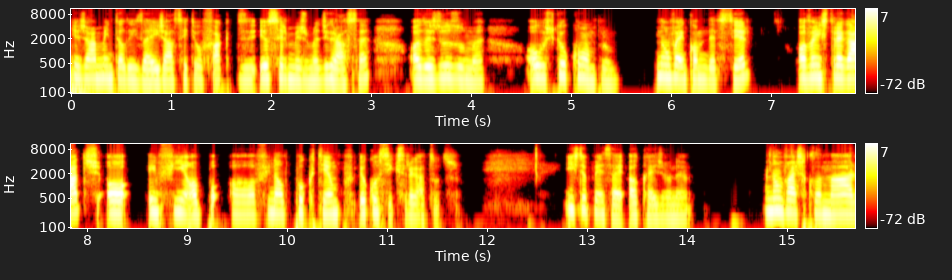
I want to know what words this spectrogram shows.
eu já mentalizei, já aceitei o facto de eu ser mesmo uma desgraça, ou das duas uma, ou os que eu compro não vêm como deve ser, ou vêm estragados, ou enfim, ao, ao final de pouco tempo eu consigo estragar tudo. Isto eu pensei, ok, Joana, não vais reclamar,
